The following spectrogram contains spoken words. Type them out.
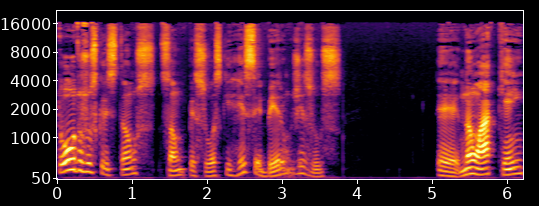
Todos os cristãos são pessoas que receberam Jesus. É, não há quem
